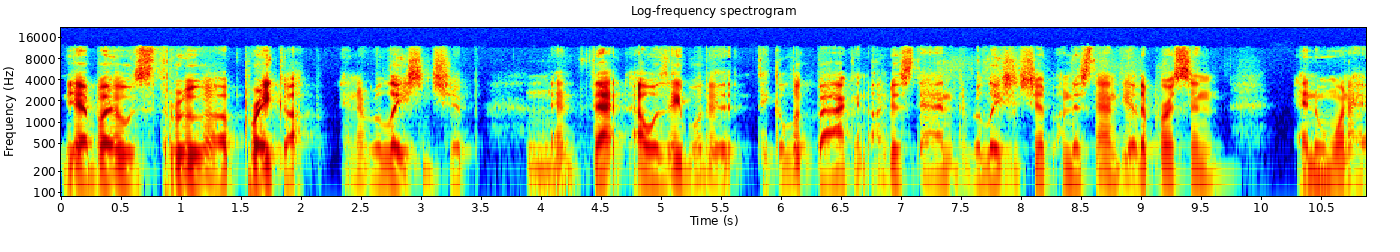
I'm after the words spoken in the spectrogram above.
yeah, but it was through a breakup in a relationship, Mhm. and that I was able to take a look back and understand the relationship, understand the other person, and when I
